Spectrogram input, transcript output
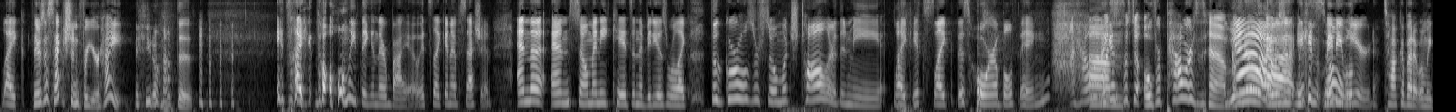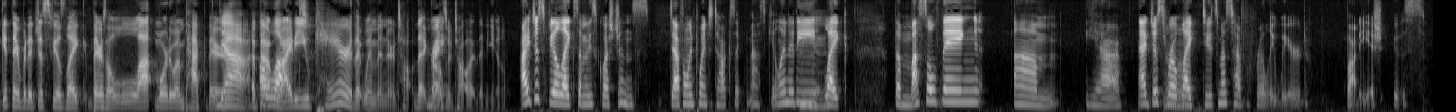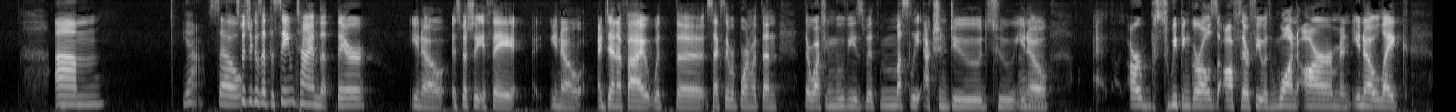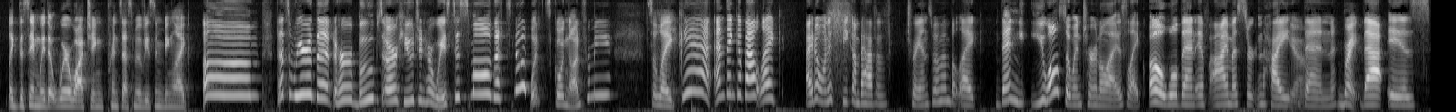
like? There's a section for your height. You don't have to. It's like the only thing in their bio. It's like an obsession. And the and so many kids in the videos were like, the girls are so much taller than me. Like it's like this horrible thing. How am I Um, supposed to overpower them? Yeah, I know. I was just, we it's can so maybe we'll weird. talk about it when we get there, but it just feels like there's a lot more to unpack there. Yeah, about why do you care that women are tall, that girls Right. are taller than you? I just feel like some of these questions definitely point to toxic masculinity, like the muscle thing. Um, yeah. I just wrote like dudes must have really weird body issues. Um, yeah. So especially because at the same time that they're you know especially if they you know identify with the sex they were born with then they're watching movies with muscly action dudes who you know are sweeping girls off their feet with one arm and you know like like the same way that we're watching princess movies and being like um that's weird that her boobs are huge and her waist is small that's not what's going on for me so like Yeah, and think about like I don't want to speak on behalf of trans women, but like then you also internalize like, oh, well then if I'm a certain height, Yeah. then Right. that is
